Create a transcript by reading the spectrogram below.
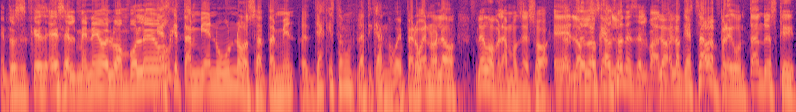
Entonces, ¿qué es? Es el meneo, el bamboleo. Es que también uno, o sea, también, ya que estamos platicando, güey, pero bueno, luego, luego hablamos de eso. Eh, De- de los que- calzones del Batman. Lo, lo que estaba preguntando es que,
